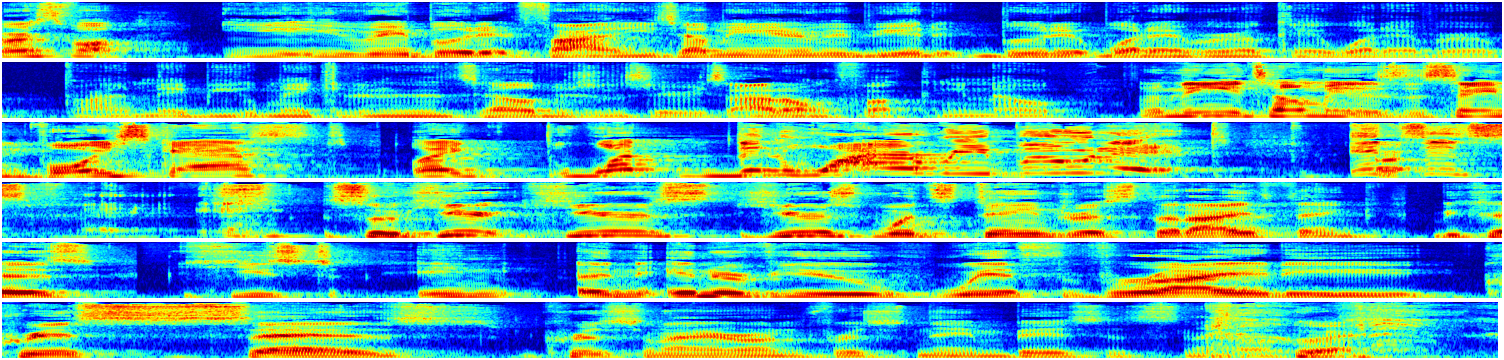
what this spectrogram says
first of all, you, you reboot it. Fine. You tell me you're gonna reboot it, boot it. Whatever. Okay, whatever. Fine. Maybe you'll make it into the television series. I don't fucking know. And then you tell me it's the same voice cast. Like what? Then why reboot it? It's it's. so here here's here's what's dangerous that I think because he's in an interview with Variety. Chris says Chris and I are on first name basis now.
